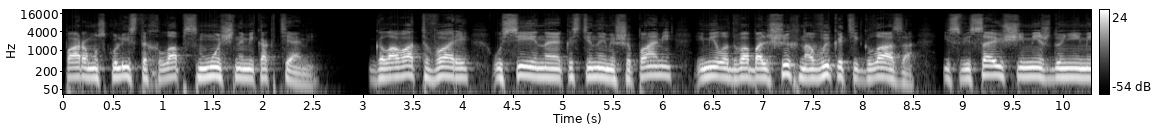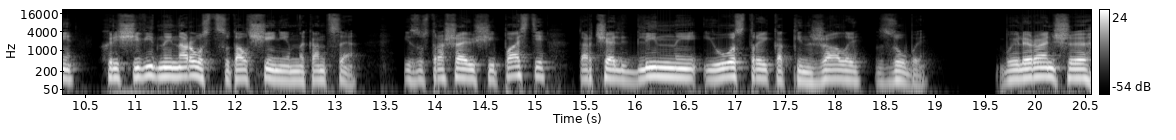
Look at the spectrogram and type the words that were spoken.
пара мускулистых лап с мощными когтями. Голова твари, усеянная костяными шипами, имела два больших на выкате глаза и свисающий между ними хрящевидный нарост с утолщением на конце. Из устрашающей пасти торчали длинные и острые, как кинжалы, зубы. «Были раньше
